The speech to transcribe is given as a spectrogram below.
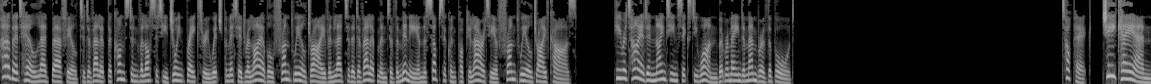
Herbert Hill led Birfield to develop the constant velocity joint breakthrough which permitted reliable front-wheel drive and led to the development of the Mini and the subsequent popularity of front-wheel drive cars. He retired in 1961 but remained a member of the board. Topic: GKN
